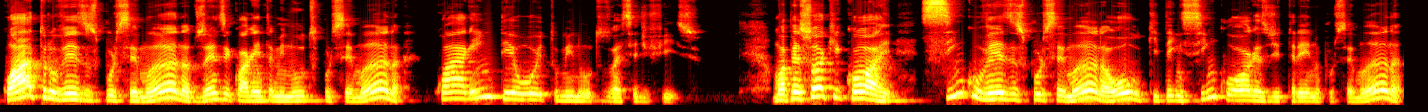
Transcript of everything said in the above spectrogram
quatro vezes por semana, 240 minutos por semana, 48 minutos vai ser difícil. Uma pessoa que corre cinco vezes por semana ou que tem cinco horas de treino por semana,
